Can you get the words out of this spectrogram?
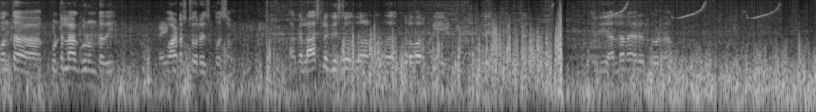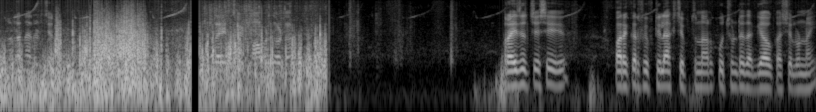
కొంత కుంటలాగా కూడా ఉంటుంది. వాటర్ స్టోరేజ్ కోసం. అక్కడ లాస్ట్లో గెస్ట్ హౌస్ కనబడుతుంది అక్కడ వరకు ఇది. అల్లనేరేడు తోట. అల్లనేరేడు చెట్టు రైట్ సైడ్ మామిడి తోట. ప్రైస్ వచ్చేసి పర్ ఎకర్ ఫిఫ్టీ ల్యాక్స్ చెప్తున్నారు. కూర్చుంటే తగ్గే అవకాశాలు ఉన్నాయి.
